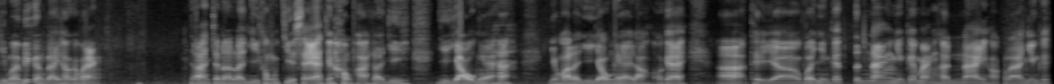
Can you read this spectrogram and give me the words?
Di mới biết gần đây thôi các bạn. Đó cho nên là Di không có chia sẻ chứ không phải là Di Di giấu nghề ha. Chứ không phải là Di giấu nghề đâu ok. Đó thì uh, với những cái tính năng những cái màn hình này hoặc là những cái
